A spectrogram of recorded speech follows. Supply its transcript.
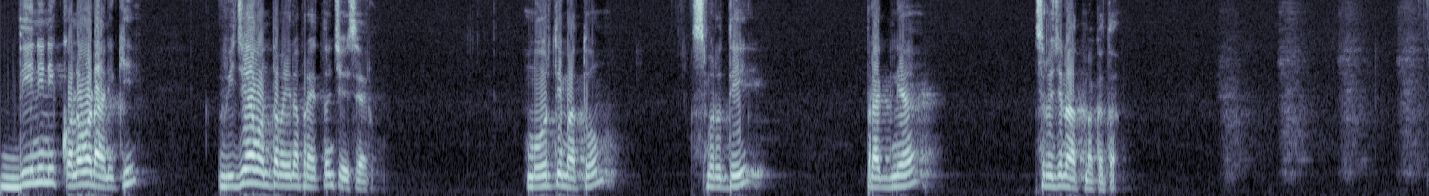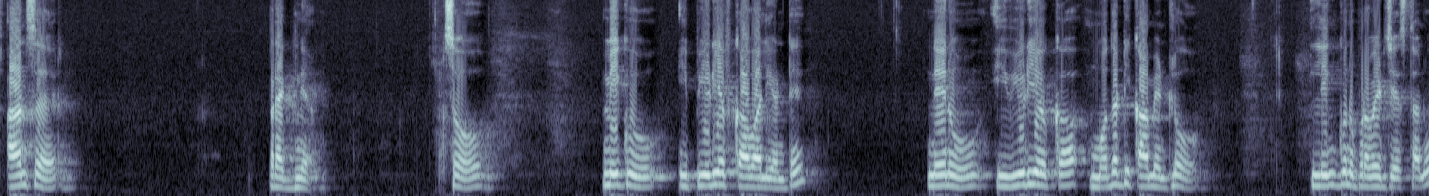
దీనిని కొలవడానికి విజయవంతమైన ప్రయత్నం చేశారు. మూర్తిమత్వం స్మృతి ప్రజ్ఞ సృజనాత్మకత. ఆన్సర్ ప్రజ్ఞ. సో మీకు ఈ పీడిఎఫ్ కావాలి అంటే నేను ఈ వీడియో యొక్క మొదటి కామెంట్లో లింకును ప్రొవైడ్ చేస్తాను.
